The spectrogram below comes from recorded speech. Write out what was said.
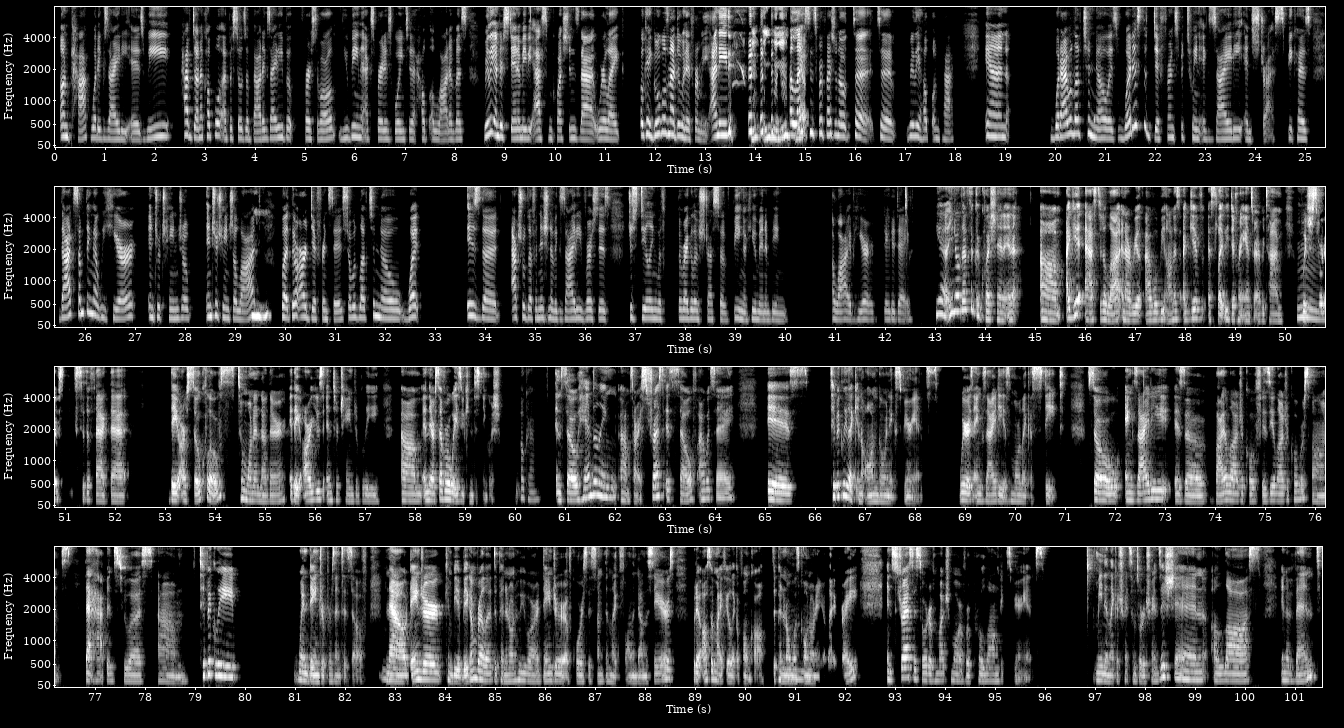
unpack what anxiety is we have done a couple episodes about anxiety but first of all, you being the expert is going to help a lot of us really understand and maybe ask some questions that we're like, okay, Google's not doing it for me. I need mm, mm-hmm. a licensed yep. professional to to really help unpack. And what I would love to know is what is the difference between anxiety and stress? Because that's something that we hear interchangeable interchanged a lot, mm-hmm. but there are differences. So I would love to know what is the actual definition of anxiety versus just dealing with the regular stress of being a human and being alive here day to day? Yeah, you know, that's a good question. And um, I get asked it a lot, and I real I will be honest, I give a slightly different answer every time, which sort of Mm, speaks to the fact that they are so close to one another. They are used interchangeably. Um, and there are several ways you can distinguish. okay. And so handling, um, sorry, stress itself, I would say, is typically like an ongoing experience, whereas anxiety is more like a state. So, anxiety is a biological, physiological response that happens to us um, typically when danger presents itself. Mhm. Now, danger can be a big umbrella depending on who you are. Danger, of course, is something like falling down the stairs, but it also might feel like a phone call depending on what's going on Mhm. in your life, right? And stress is sort of much more of a prolonged experience, meaning like a tran some sort of transition, a loss, an event.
